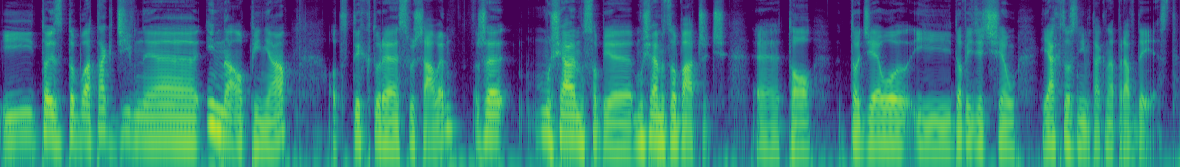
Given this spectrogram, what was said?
i to, jest, to była tak dziwnie inna opinia od tych, które słyszałem, że musiałem sobie, musiałem zobaczyć to, to dzieło i dowiedzieć się, jak to z nim tak naprawdę jest.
